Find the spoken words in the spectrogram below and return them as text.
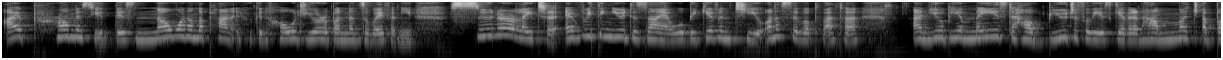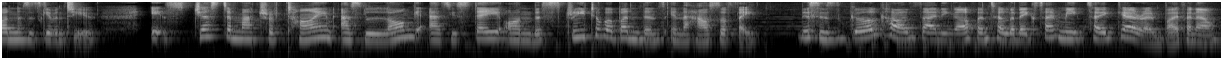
I promise you, there's no one on the planet who can hold your abundance away from you. Sooner or later, everything you desire will be given to you on a silver platter, and you'll be amazed at how beautifully it's given and how much abundance is given to you It's just a matter of time as long as you stay on the street of abundance in the house of faith. This is Gul Khan signing off. Until the next time meet, take care and bye for now.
